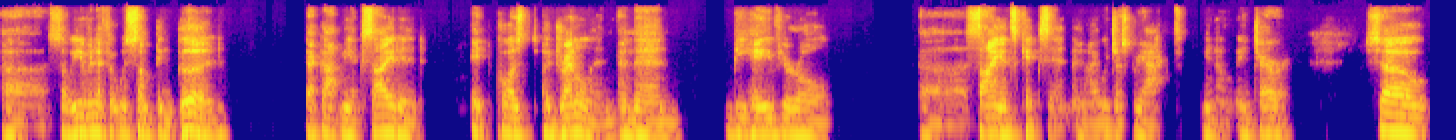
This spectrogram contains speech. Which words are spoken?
Uh, so even if it was something good that got me excited, it caused adrenaline and then behavioral uh, science kicks in and I would just react, you know, in terror. So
